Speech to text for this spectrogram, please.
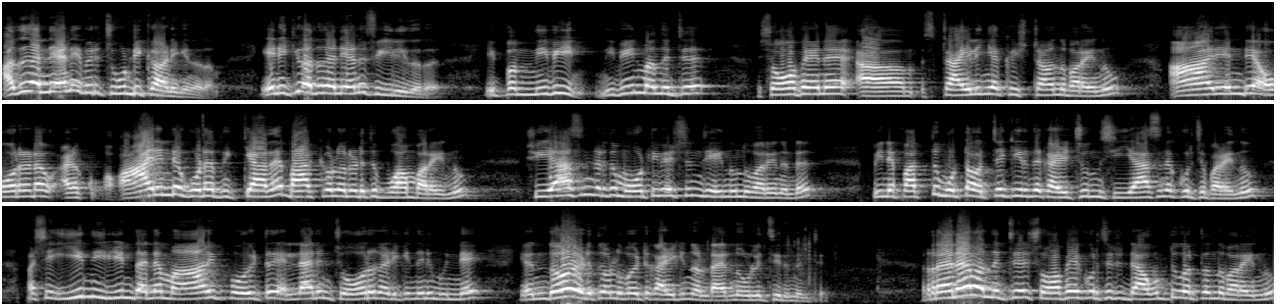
അത് തന്നെയാണ് ഇവർ ചൂണ്ടിക്കാണിക്കുന്നത്. എനിക്കും അത് തന്നെയാണ് ഫീൽ ചെയ്തത്. ഇപ്പം നിവീൻ നിവീൻ വന്നിട്ട് ശോഭേനെ സ്റ്റൈലിംഗ് ഒക്കെ ഇഷ്ടമാണെന്ന് പറയുന്നു. ആര്യന്റെ ഓരോടെ ആര്യന്റെ കൂടെ നിൽക്കാതെ ബാക്കിയുള്ളവരുടെ അടുത്ത് പോകാൻ പറയുന്നു. ഷിയാസിന്റെ അടുത്ത് മോട്ടിവേഷൻ ചെയ്യുന്നു എന്ന് പറയുന്നുണ്ട്. പിന്നെ പത്ത് മുട്ട ഒറ്റയ്ക്ക് ഇരുന്ന് കഴിച്ചു എന്ന് ഷിയാസിനെ കുറിച്ച് പറയുന്നു. പക്ഷേ ഈ നിവിൻ തന്നെ മാറിപ്പോയിട്ട് എല്ലാവരും ചോറ് കഴിക്കുന്നതിന് മുന്നേ എന്തോ എടുത്തുകൊണ്ട് പോയിട്ട് കഴിക്കുന്നുണ്ടായിരുന്നു ഒളിച്ചിരുന്നിട്ട്. റെന വന്നിട്ട് ശോഭയെക്കുറിച്ചിട്ട് ഡൗൺ ടു എർത്ത് എന്ന് പറയുന്നു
